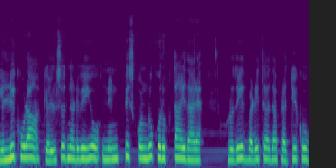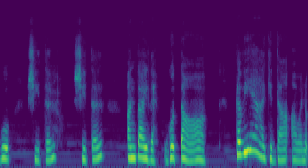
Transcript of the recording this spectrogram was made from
ಇಲ್ಲಿ ಕೂಡ ಕೆಲ್ಸದ ನಡುವೆಯೂ ನೆನಪಿಸ್ಕೊಂಡು ಕೊರಗ್ತಾ ಇದ್ದಾರೆ. ಹೃದಯದ ಬಡಿತದ ಪ್ರತಿ ಕೂಗು ಶೀತಲ್ ಶೀತಲ್ ಅಂತ ಇದೆ, ಗೊತ್ತಾ? ಕವಿಯೇ ಆಗಿದ್ದ ಅವನು.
